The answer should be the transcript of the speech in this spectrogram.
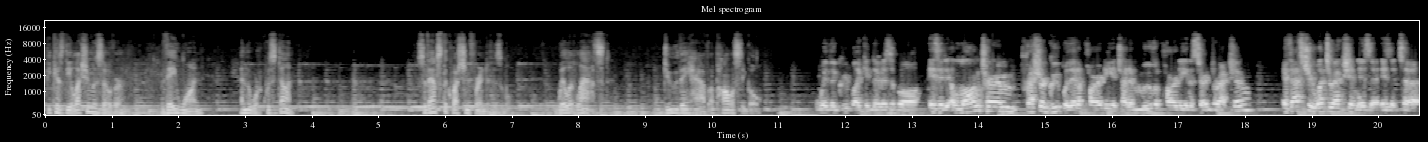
because the election was over, they won, and the work was done? So that's the question for Indivisible. Will it last? Do they have a policy goal? With a group like Indivisible, is it a long term pressure group within a party to try to move a party in a certain direction? If that's true, what direction is it? Is it to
